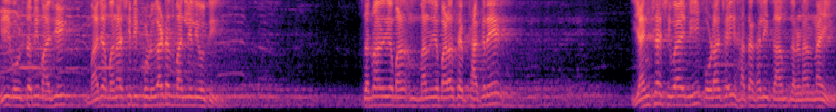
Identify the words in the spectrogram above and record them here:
ही गोष्ट मी माझी माझ्या मनाशी मी खुणगाटच बांधलेली होती. सन्माननीय माननीय बाळासाहेब ठाकरे यांच्याशिवाय मी कोणाच्याही हाताखाली काम करणार नाही.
